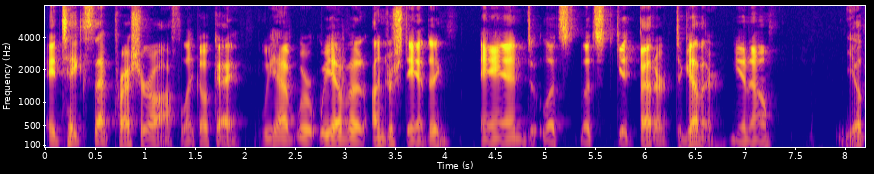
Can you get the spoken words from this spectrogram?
it takes that pressure off. Like, okay, we have, we're, we have an understanding and let's, let's get better together, you know? Yep.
